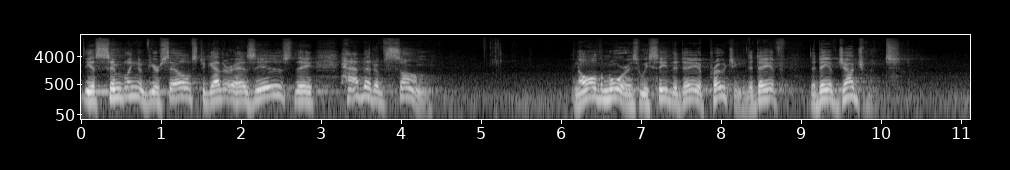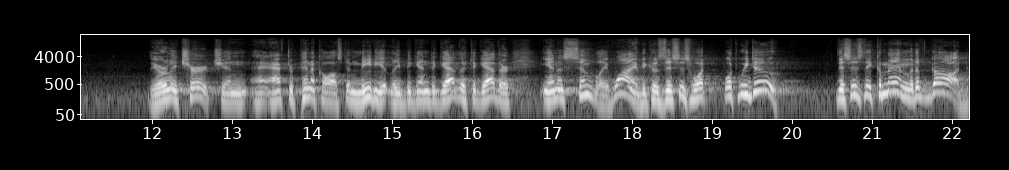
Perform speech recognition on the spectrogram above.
the assembling of yourselves together, as is the habit of some. And all the more as we see the day approaching, the day of, the day of judgment. The early church in, after Pentecost immediately began to gather together in assembly. Why? Because this is what, what we do. This is the commandment of God,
